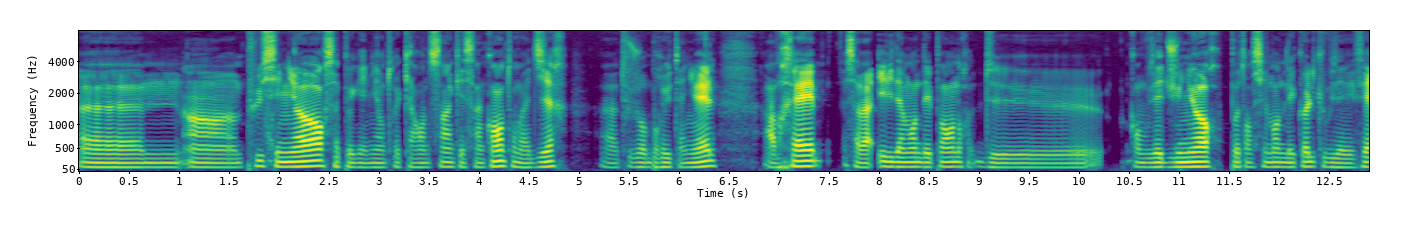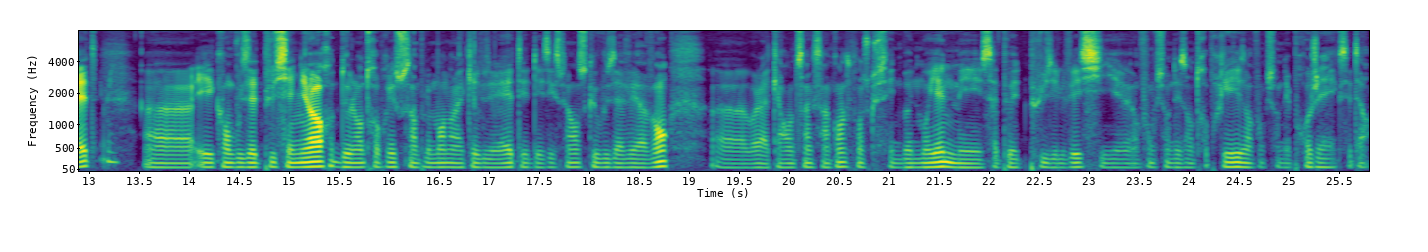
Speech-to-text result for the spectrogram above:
Euh, un plus senior, ça peut gagner entre 45 et 50, on va dire, euh, toujours brut annuel. Après, ça va évidemment dépendre de quand vous êtes junior, potentiellement de l'école que vous avez faite, euh, et quand vous êtes plus senior, de l'entreprise tout simplement dans laquelle vous êtes et des expériences que vous avez avant. Euh, voilà, 45-50, je pense que c'est une bonne moyenne, mais ça peut être plus élevé si, euh, en fonction des entreprises, en fonction des projets, etc.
